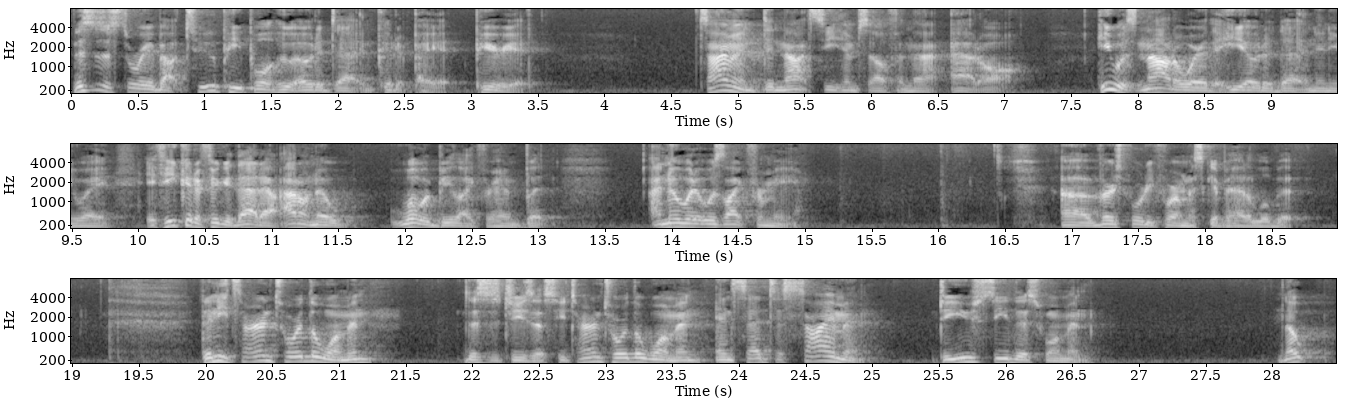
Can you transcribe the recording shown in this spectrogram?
This is a story about two people who owed a debt and couldn't pay it, period. Simon did not see himself in that at all. He was not aware that he owed a debt in any way. If he could have figured that out, I don't know what would be like for him, but I know what it was like for me. Uh, verse 44, I'm going to skip ahead a little bit. Then he turned toward the woman. This is Jesus. He turned toward the woman and said to Simon, Do you see this woman? Nope.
